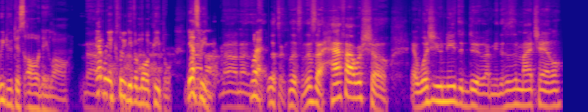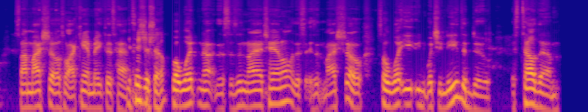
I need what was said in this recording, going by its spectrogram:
we do this all day long. No, and we no, include no, even more people. Yes, we no, no, no, What? Listen, listen. This is a half hour show, and what you need to do. I mean, this isn't my channel. It's not my show, so I can't make this happen. This is your show. But what? No, this isn't my channel. This isn't my show. So what you what you need to do is tell them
